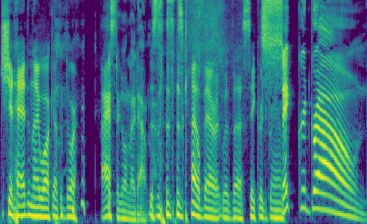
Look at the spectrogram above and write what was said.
shithead and I walk out the door. I have to go lay down. this, is, this is Kyle Barrett with uh, Sacred Ground. Sacred Ground.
